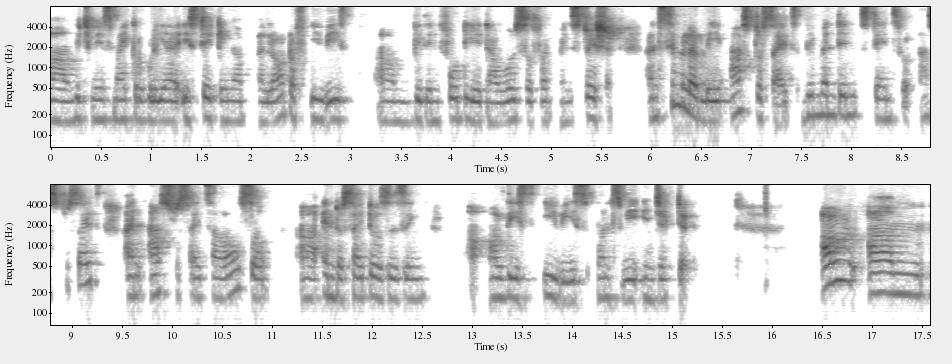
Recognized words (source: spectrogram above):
uh, which means microglia is taking up a lot of EVs um, within 48 hours of administration. And similarly, astrocytes, Vimentin stains for astrocytes, and astrocytes are also uh, uh, all these EVs once we inject it. Our um,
